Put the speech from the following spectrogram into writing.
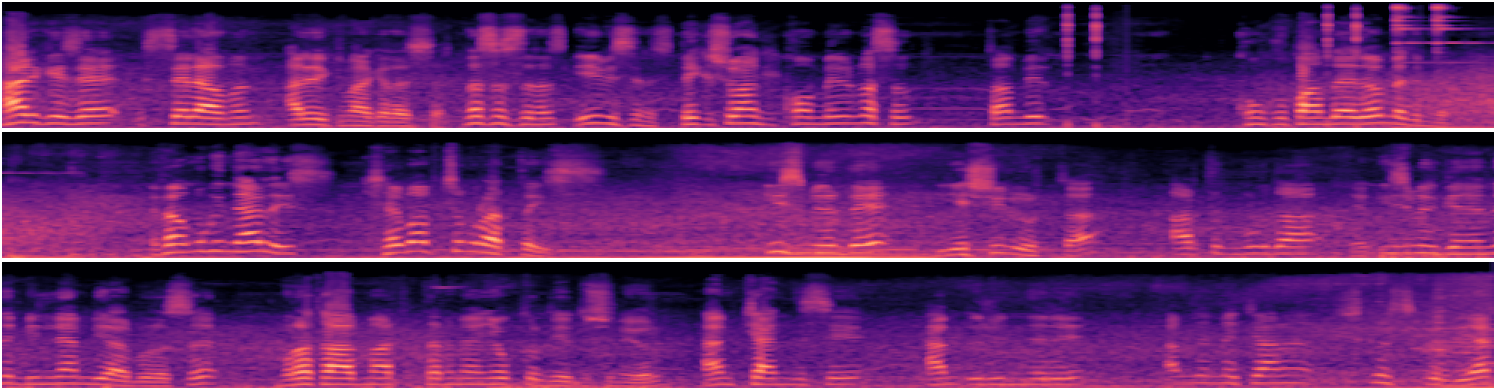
Herkese selamın aleyküm arkadaşlar. Nasılsınız? İyi misiniz? Peki şu anki kombinim nasıl? Tam bir Kung Fu Panda'ya dönmedim mi? Efendim bugün neredeyiz? Kebapçı Murat'tayız. İzmir'de Yeşilyurt'ta. Artık burada yani İzmir genelinde bilinen bir yer burası. Murat abim artık tanımayan yoktur diye düşünüyorum. Hem kendisi hem ürünleri hem de mekanı şıkır şıkır bir yer.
